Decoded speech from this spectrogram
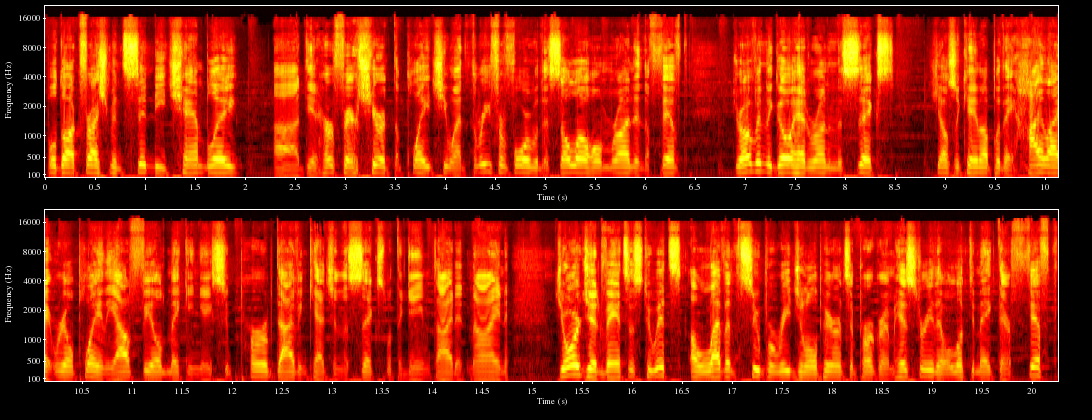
Bulldog freshman Sydney Chambley uh, did her fair share at the plate. She went three for four with a solo home run in the fifth, drove in the go ahead run in the sixth. She also came up with a highlight reel play in the outfield, making a superb diving catch in the sixth with the game tied at nine. Georgia advances to its 11th Super Regional appearance in program history. They will look to make their fifth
